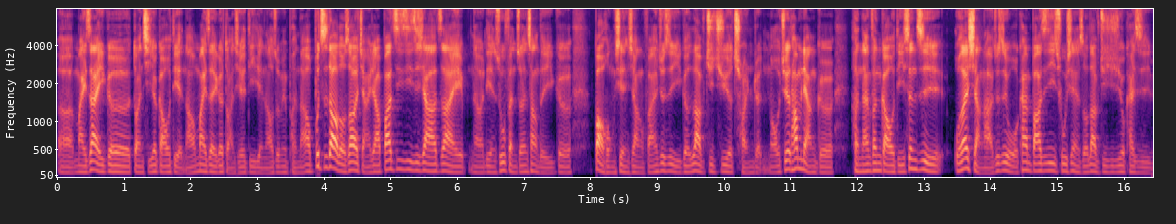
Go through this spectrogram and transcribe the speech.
呃买在一个短期的高点，然后卖在一个短期的低点，然后准备喷。然后不知道的我稍微讲一下八 G G 之下在呃脸书粉砖上的一个爆红现象，反正就是一个 Love GG 的传人。哦我觉得他们两个很难分高低，甚至我在想啊，就是我看八 G G 出现的时候，Love GG 就开始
